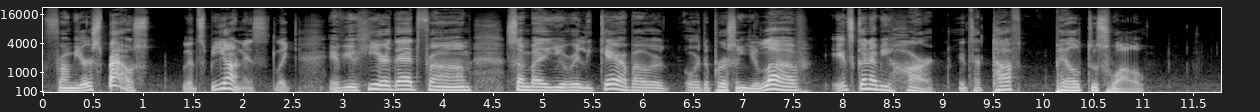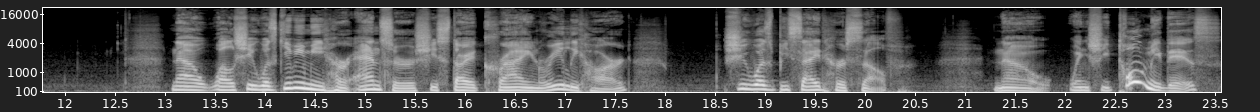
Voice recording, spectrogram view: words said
from your spouse let's be honest. Like if you hear that from somebody you really care about or, or the person you love it's gonna be hard. It's a tough pill to swallow. Now while she was giving me her answer she started crying really hard. She was beside herself. Now when she told me this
